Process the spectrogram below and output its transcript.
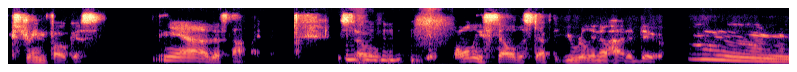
extreme focus. Yeah, that's not my thing. So only sell the stuff that you really know how to do mm,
